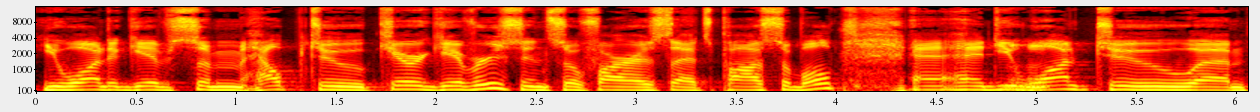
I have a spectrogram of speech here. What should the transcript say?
You want to give some help to caregivers insofar as that's possible, and, and you mm-hmm. want to um,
